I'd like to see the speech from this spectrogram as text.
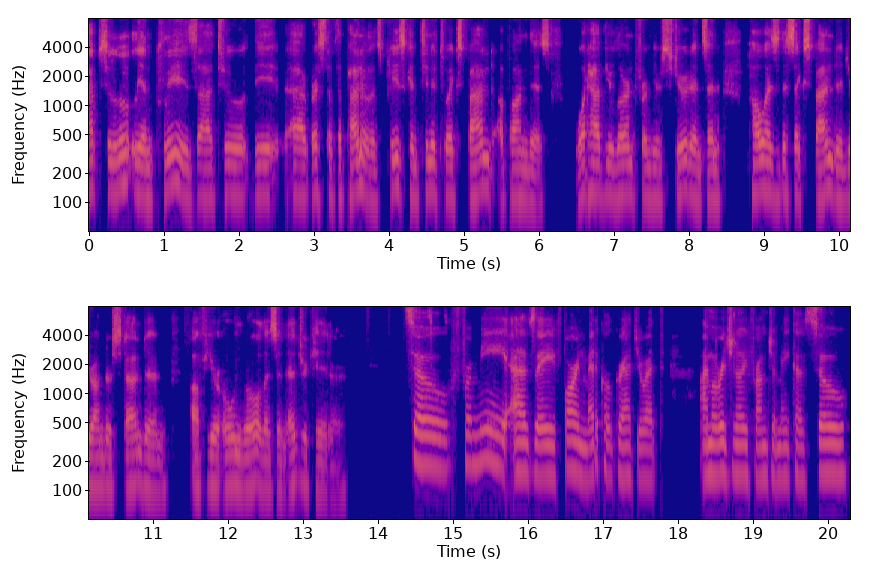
Absolutely. And please, uh, to the uh, rest of the panelists, please continue to expand upon this. What have you learned from your students and how has this expanded your understanding of your own role as an educator? So, for me, as a foreign medical graduate, I'm originally from Jamaica. So,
